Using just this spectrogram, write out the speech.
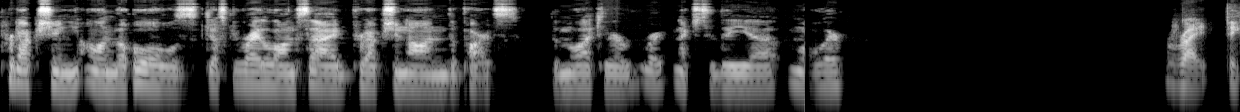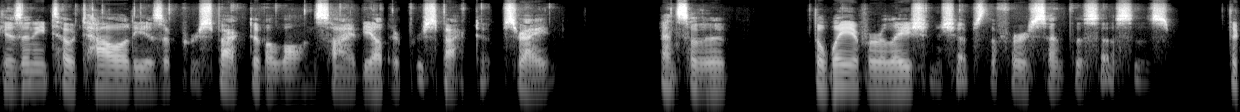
production on the wholes just right alongside production on the parts, the molecular right next to the uh, molar. Right, because any totality is a perspective alongside the other perspectives, right? And so the the way of relationships, the first synthesis is the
